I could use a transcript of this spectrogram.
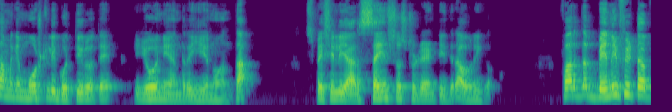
ತಮಗೆ ಮೋಸ್ಟ್ಲಿ ಗೊತ್ತಿರುತ್ತೆ, ಯೋನಿ ಅಂದರೆ ಏನು ಅಂತ. ಸ್ಪೆಷಲಿ ಯಾರು ಸೈನ್ಸ್ ಸ್ಟೂಡೆಂಟ್ ಇದ್ರೆ ಅವರಿಗೂ. For the benefit of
